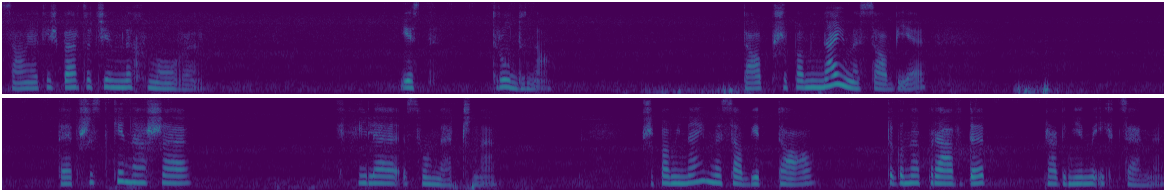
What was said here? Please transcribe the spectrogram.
są jakieś bardzo ciemne chmury. Jest trudno. To przypominajmy sobie, te wszystkie nasze chwile słoneczne. Przypominajmy sobie to, czego naprawdę pragniemy i chcemy.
